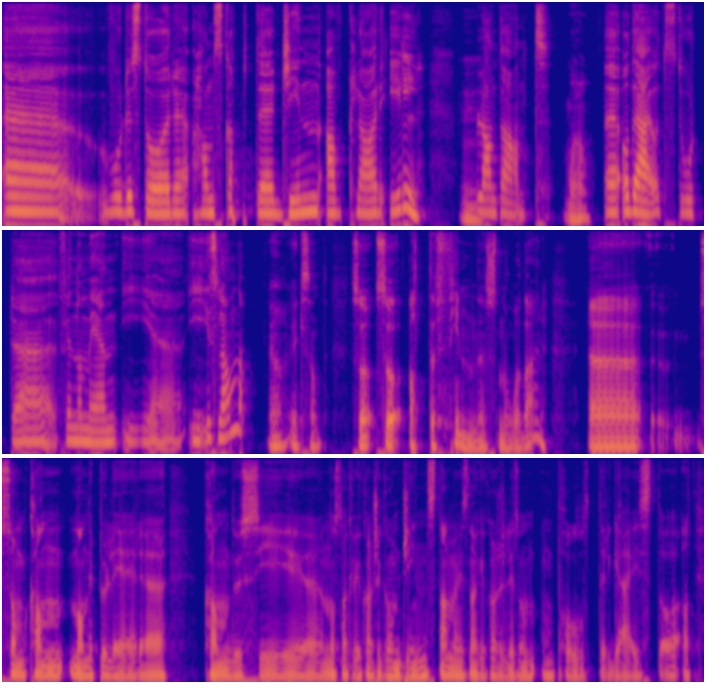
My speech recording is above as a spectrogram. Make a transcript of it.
eh, hvor det står eh, 'Han skapte gin av klar ild', mm. blant annet. Wow. Eh, og det er jo et stort eh, fenomen i, i islam, da. Ja, ikke sant. Så, så at det finnes noe der eh, som kan manipulere kan du si eh, Nå snakker vi kanskje ikke om gins, da, men vi snakker kanskje litt om, om poltergeist. og at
